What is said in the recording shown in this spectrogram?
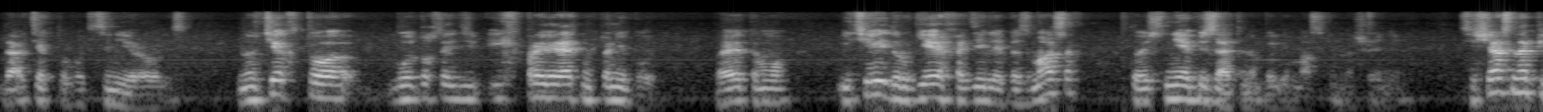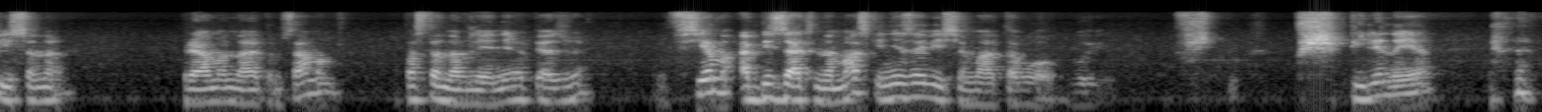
да, те, кто вакцинировались, но те, кто будут ходить, их проверять никто не будет. Поэтому и те, и другие ходили без масок, то есть не обязательно были маски ношения. Сейчас написано прямо на этом самом постановлении, опять же, всем обязательно маски, независимо от того, вы вшпиленные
